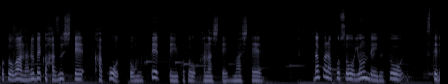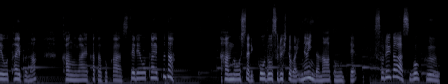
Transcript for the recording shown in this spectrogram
ことはなるべく外して書こうと思ってっていうことを話していましてだからこそ読んでいるとステレオタイプな考え方とかステレオタイプな反応したり行動する人がいないんだなと思ってそれがすごく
